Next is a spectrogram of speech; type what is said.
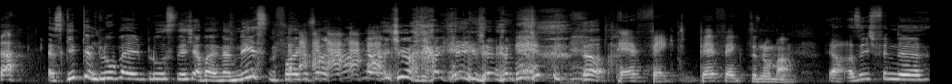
Ja. Es gibt den Bluebell Blues nicht, aber in der nächsten Folge verraten wir euch über dagegen. Ja. Perfekt, perfekte Nummer. Ja, also ich finde,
